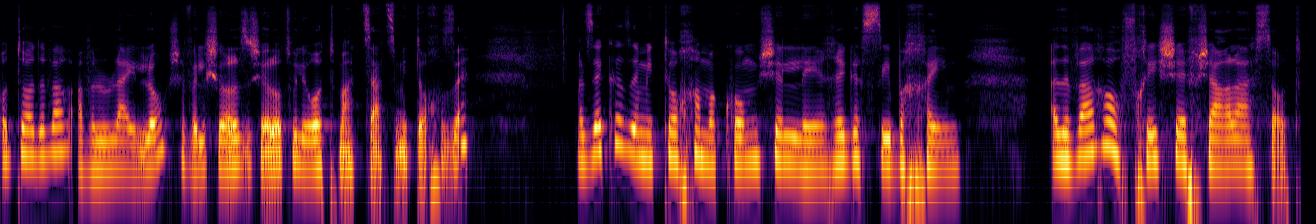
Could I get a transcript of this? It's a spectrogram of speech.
אותו הדבר, אבל אולי לא, שווה לשאול על זה שאלות ולראות מה צץ מתוך זה. אז זה כזה מתוך המקום של אה, רגע שיא בחיים. הדבר ההופכי שאפשר לעשות,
